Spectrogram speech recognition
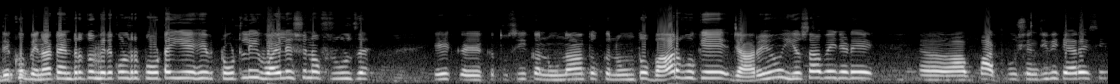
ਦੇਖੋ ਬਿਨਾ ਟੈਂਡਰ ਤੋਂ ਮੇਰੇ ਕੋਲ ਰਿਪੋਰਟ ਆਈ ਹੈ ਇਹ ਟੋਟਲੀ ਵਾਇਓਲੇਸ਼ਨ ਆਫ ਰੂਲਸ ਹੈ। ਇੱਕ ਇੱਕ ਤੁਸੀਂ ਕਾਨੂੰਨਾਂ ਤੋਂ ਕਾਨੂੰਨ ਤੋਂ ਬਾਹਰ ਹੋ ਕੇ ਜਾ ਰਹੇ ਹੋ ਈਓ ਸਾਹਿਬ ਇਹ ਜਿਹੜੇ ਭਾਰਤ ਭੂਸ਼ਣ ਜੀ ਵੀ ਕਹਿ ਰਹੇ ਸੀ।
